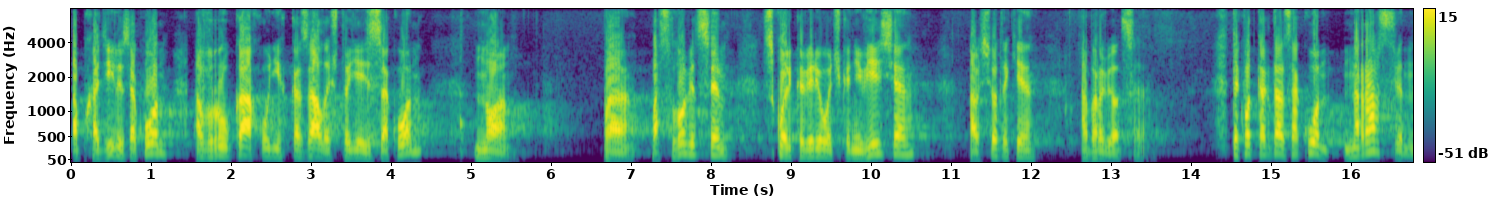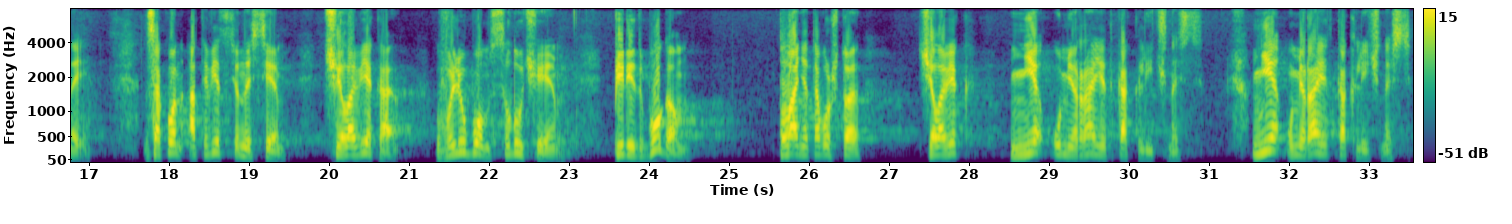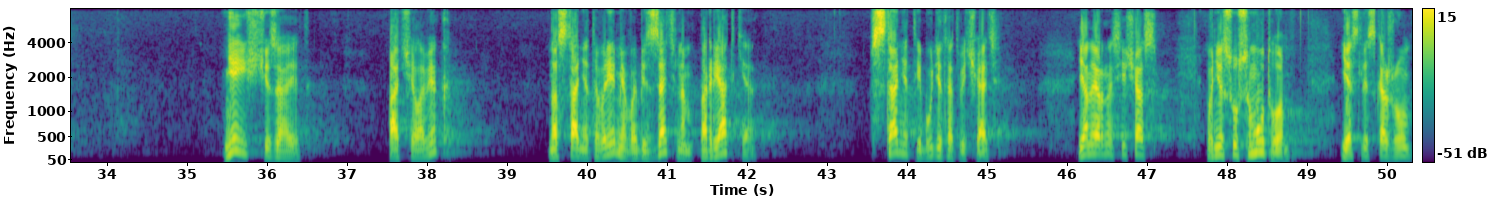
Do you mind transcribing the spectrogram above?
обходили закон, а в руках у них казалось, что есть закон, но по пословице «сколько веревочка не веся, а все-таки оборвется». Так вот, когда закон нравственный, закон ответственности человека – в любом случае перед Богом в плане того, что человек не умирает как личность, не умирает как личность, не исчезает, а человек настанет время в обязательном порядке встанет и будет отвечать. Я, наверное, сейчас внесу смуту, если скажу,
